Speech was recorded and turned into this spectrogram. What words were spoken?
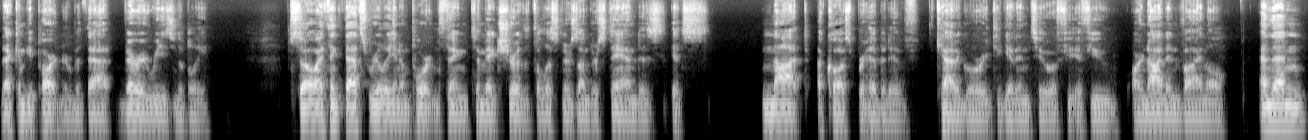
that can be partnered with that very reasonably. So I think that's really an important thing to make sure that the listeners understand is it's not a cost prohibitive category to get into if you, if you are not in vinyl. And then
